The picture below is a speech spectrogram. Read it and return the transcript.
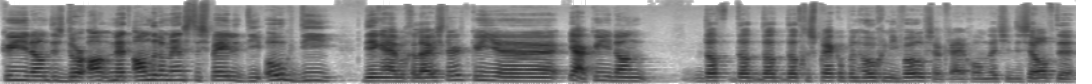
kun je dan dus door an- met andere mensen te spelen die ook die dingen hebben geluisterd, kun je, ja, kun je dan dat, dat, dat, dat gesprek op een hoger niveau of zo krijgen. Omdat je dezelfde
